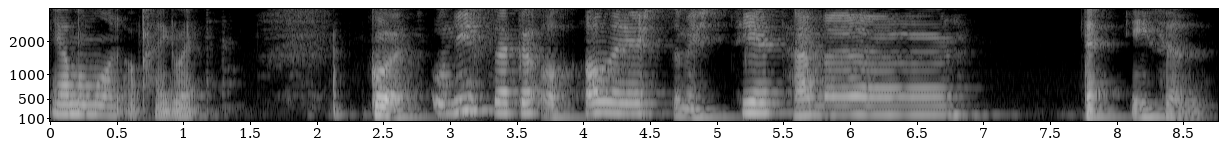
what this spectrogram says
Ja, mal, mal. Okay, gut. Gut, und ich sage, als allererstes domestiziert haben wir den Esel.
